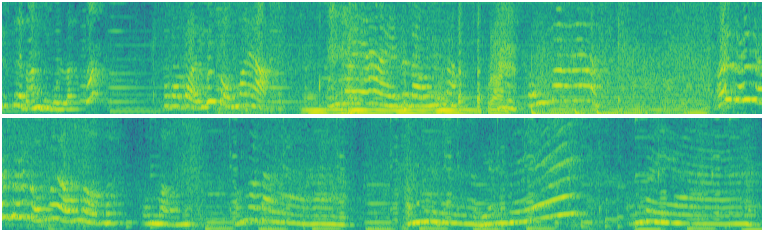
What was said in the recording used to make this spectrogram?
진짜 난줄 몰랐어? 자, 봐봐. 이것도 엄마야. 엄마야, 얘들아, 엄마. 엄마야. 아이고, 아이고, 아이고, 아이고, 엄마야, 엄마, 엄마. 엄마, 엄마. 엄마다. 엄마다. 미안해. 엄마야.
